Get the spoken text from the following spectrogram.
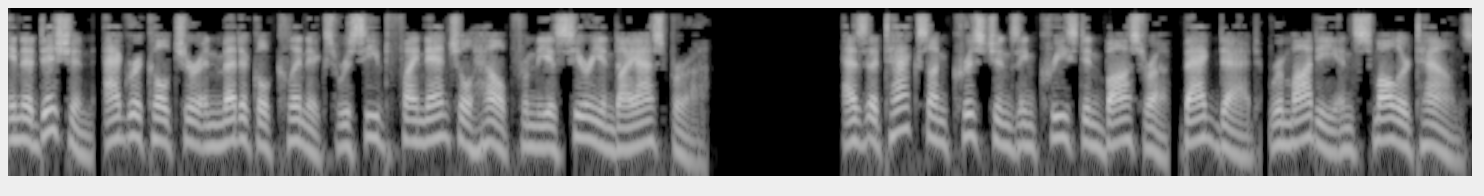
In addition, agriculture and medical clinics received financial help from the Assyrian diaspora. As attacks on Christians increased in Basra, Baghdad, Ramadi and smaller towns,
